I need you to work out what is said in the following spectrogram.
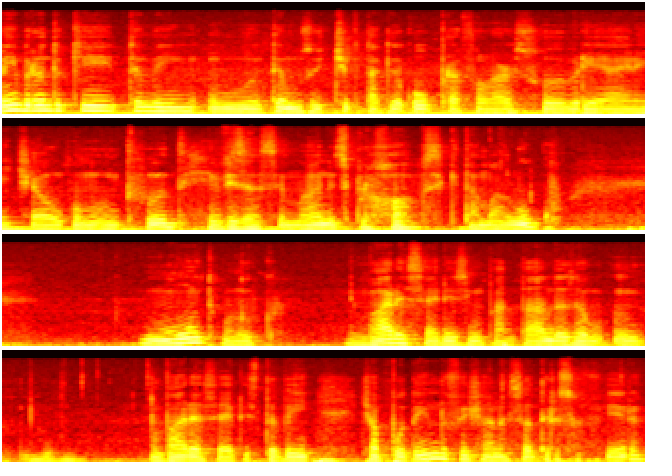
Lembrando que também o, temos o do Gol para falar sobre a NHL como um todo, revisar esse playoffs que tá maluco, muito maluco. Várias séries empatadas, al- hum, várias séries também já podendo fechar nessa terça-feira.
